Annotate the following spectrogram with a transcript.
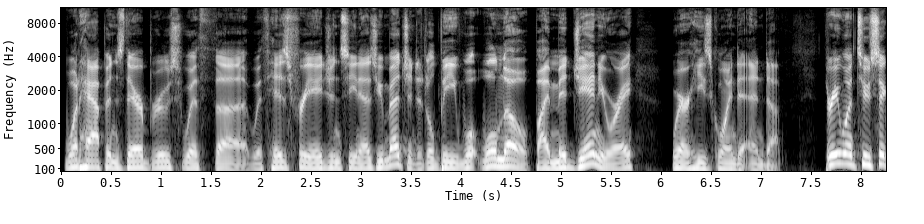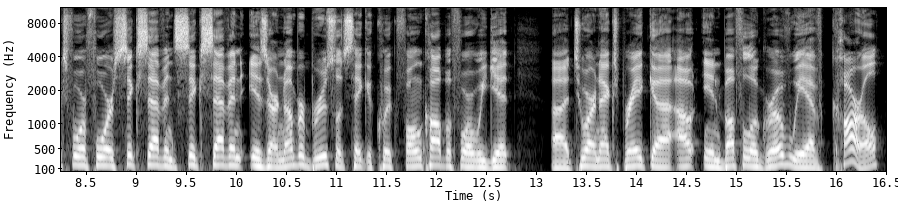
what happens there, Bruce, with uh, with his free agency. And as you mentioned, it'll be, we'll, we'll know by mid January where he's going to end up. 312 644 6767 is our number. Bruce, let's take a quick phone call before we get uh, to our next break. Uh, out in Buffalo Grove, we have Carl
